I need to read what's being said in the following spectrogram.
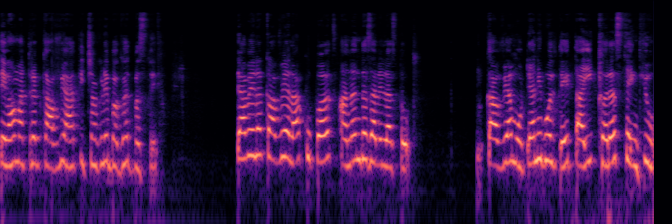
तेव्हा मात्र काव्या तिच्याकडे बघत बसते. त्यावेळेला काव्याला खूपच आनंद झालेला असतो. काव्या मोठ्याने बोलते ताई खरंच थँक्यू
